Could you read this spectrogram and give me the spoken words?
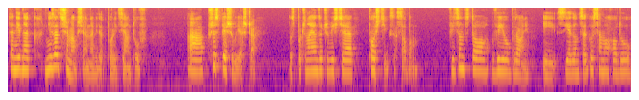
Ten jednak nie zatrzymał się na widok policjantów, a przyspieszył jeszcze, rozpoczynając oczywiście pościg za sobą. Widząc to, wyjął broń i z jadącego samochodu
